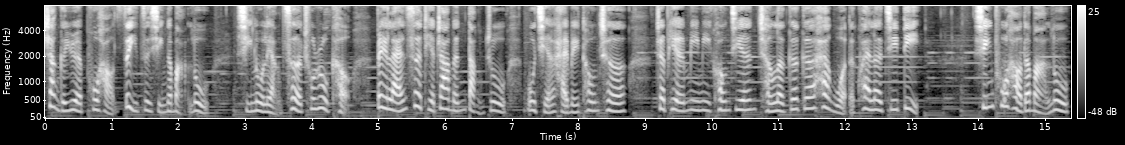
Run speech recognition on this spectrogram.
上个月铺好 Z 字形的马路，新路两侧出入口被蓝色铁栅门挡住，目前还没通车。这片秘密空间成了哥哥和我的快乐基地。新铺好的马路。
